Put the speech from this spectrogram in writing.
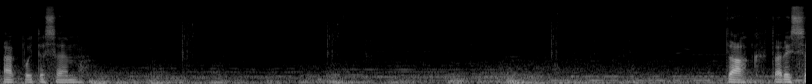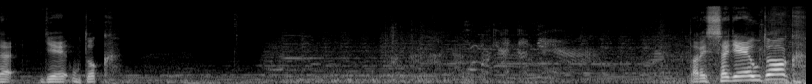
Tak, pojďte sem. Tak, tady se děje útok. Tady se děje útok.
